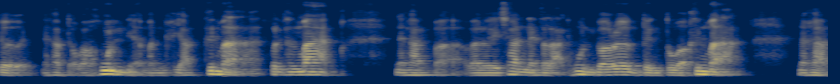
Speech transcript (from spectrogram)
เกิดนะครับ แต่ว่าหุ้นเนี่ยมันขยับขึ้นมาค่อนข้างมาก นะครับ valuation ในตลาดหุ้นก็เริ่มตึงตัวขึ้นมานะครับ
